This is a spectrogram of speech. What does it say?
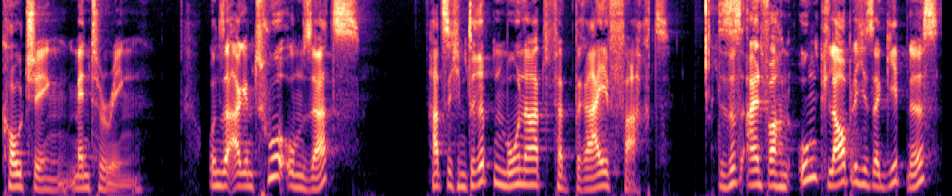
Coaching, Mentoring? Unser Agenturumsatz hat sich im dritten Monat verdreifacht. Das ist einfach ein unglaubliches Ergebnis,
